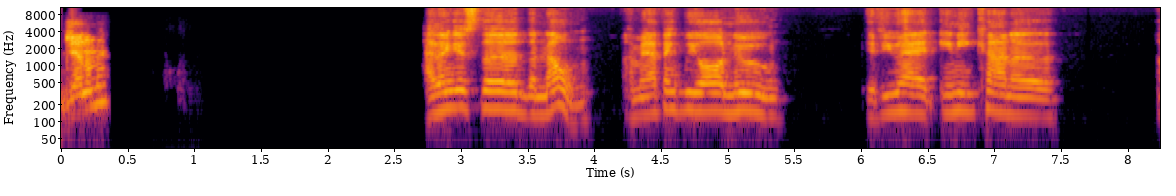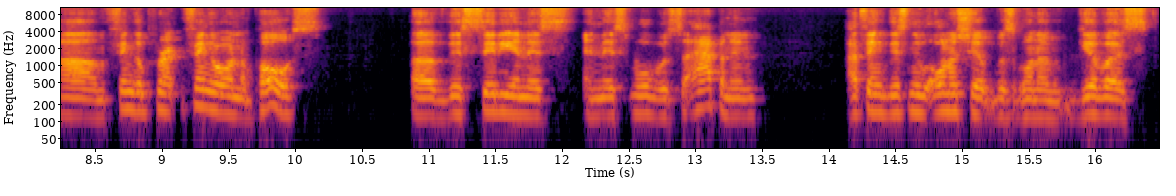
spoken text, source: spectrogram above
gentlemen. I think it's the the known. I mean, I think we all knew if you had any kind of um, fingerprint finger on the pulse of this city and this and this what was happening, I think this new ownership was going to give us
